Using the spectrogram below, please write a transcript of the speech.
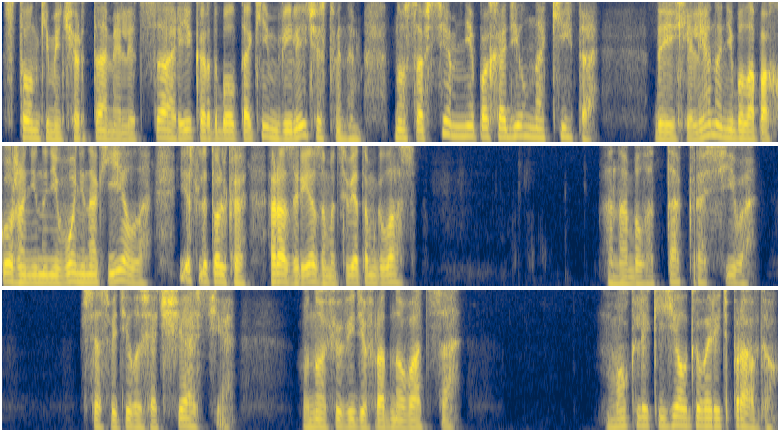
С тонкими чертами лица Рикард был таким величественным, но совсем не походил на Кита. Да и Хелена не была похожа ни на него, ни на Кьелла, если только разрезом и цветом глаз. Она была так красива. Вся светилась от счастья, вновь увидев родного отца. Мог ли Кьел говорить правду?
